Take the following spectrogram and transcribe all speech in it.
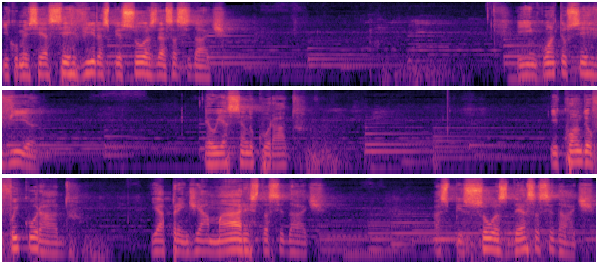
e comecei a servir as pessoas dessa cidade. E enquanto eu servia, eu ia sendo curado. E quando eu fui curado e aprendi a amar esta cidade, as pessoas dessa cidade,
